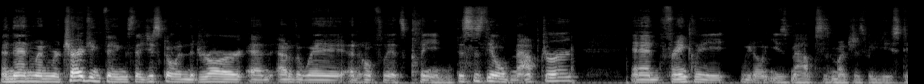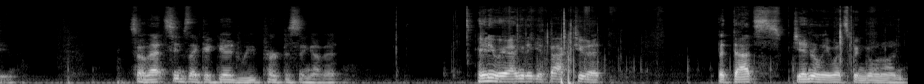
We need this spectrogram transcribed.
and then when we're charging things, they just go in the drawer and out of the way, and hopefully it's clean. This is the old map drawer. And frankly, we don't use maps as much as we used to. So that seems like a good repurposing of it. Anyway, I'm going to get back to it. But that's generally what's been going on.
